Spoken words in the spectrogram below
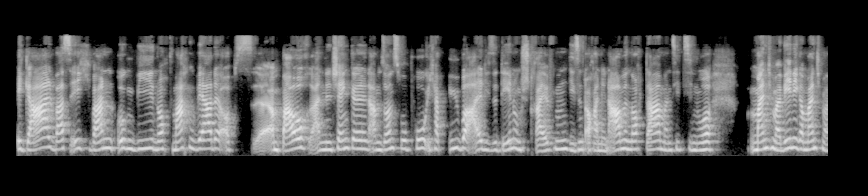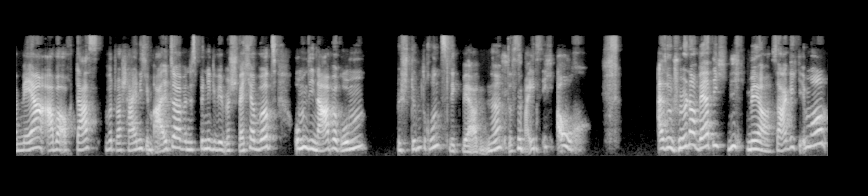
egal was ich wann irgendwie noch machen werde, ob es äh, am Bauch, an den Schenkeln, am sonst wo Po, ich habe überall diese Dehnungsstreifen, die sind auch an den Armen noch da, man sieht sie nur manchmal weniger, manchmal mehr, aber auch das wird wahrscheinlich im Alter, wenn das Bindegewebe schwächer wird, um die Narbe rum bestimmt runzlig werden, ne? Das weiß ich auch. Also schöner werde ich nicht mehr, sage ich immer,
